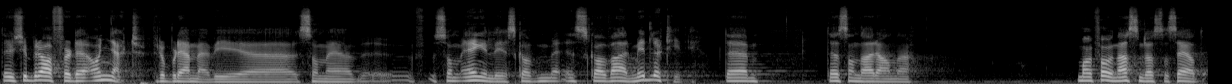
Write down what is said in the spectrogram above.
det er jo ikke bra for det andre problemet vi, eh, som, er, som, egentlig skal, skal, være midlertidig. Det, det er sånn der han Man får jo nesten lyst til å si at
